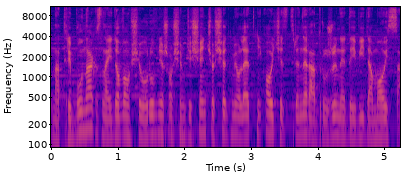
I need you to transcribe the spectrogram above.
Na trybunach znajdował się również 87-letni ojciec trenera drużyny Davida Moysa.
